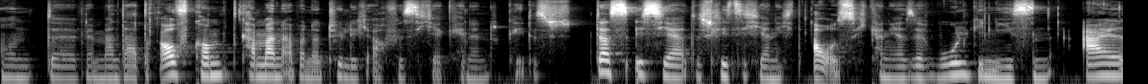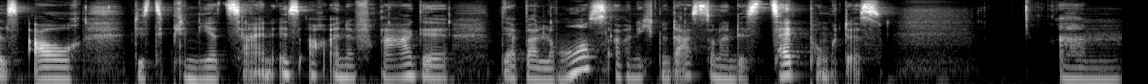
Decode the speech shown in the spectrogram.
und äh, wenn man da drauf kommt, kann man aber natürlich auch für sich erkennen, okay, das, das ist ja, das schließt sich ja nicht aus. Ich kann ja sehr wohl genießen, als auch diszipliniert sein. Ist auch eine Frage der Balance, aber nicht nur das, sondern des Zeitpunktes. Ähm,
